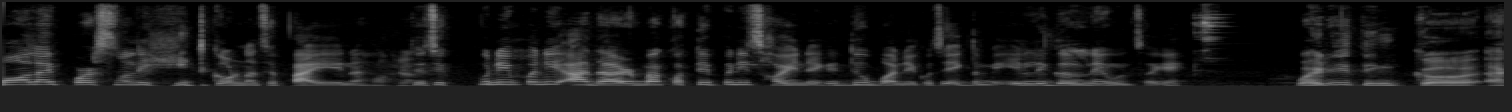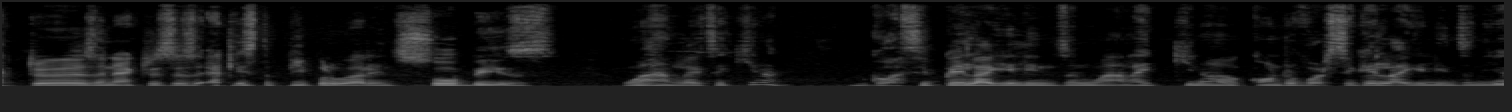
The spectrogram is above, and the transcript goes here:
मलाई पर्सनली हिट गर्न चाहिँ पाइएन. त्यो चाहिँ कुनै पनि आधारमा कतै पनि छैन कि त्यो. भनेको चाहिँ एकदम इलिगल नै हुन्छ कि why do think actors and actresses at least the people are in showbiz उहाँहरूलाई चाहिँ किन गसिपकै लागि लिन्छन्? उहाँलाई किन कन्ट्रोभर्सीकै लागि लिन्छन्? यो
